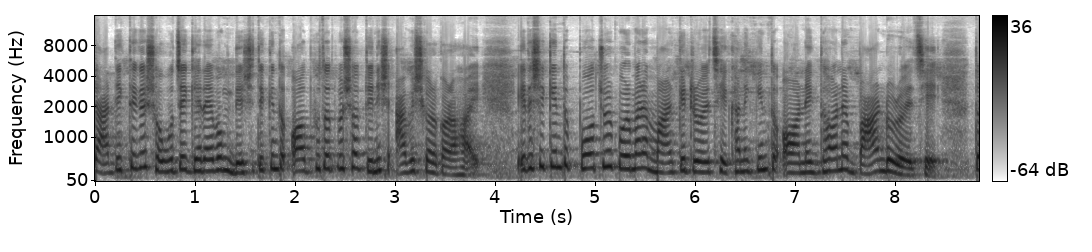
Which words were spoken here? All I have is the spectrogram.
চারদিক থেকে সবুজে ঘেরা এবং দেশটিতে কিন্তু অদ্ভুত অদ্ভুত সব জিনিস আবিষ্কার করা হয়। এদেশে কিন্তু প্রচুর পরিমাণে মার্কেট রয়েছে, এখানে কিন্তু অনেক ধরনের বার্নও রয়েছে। তো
